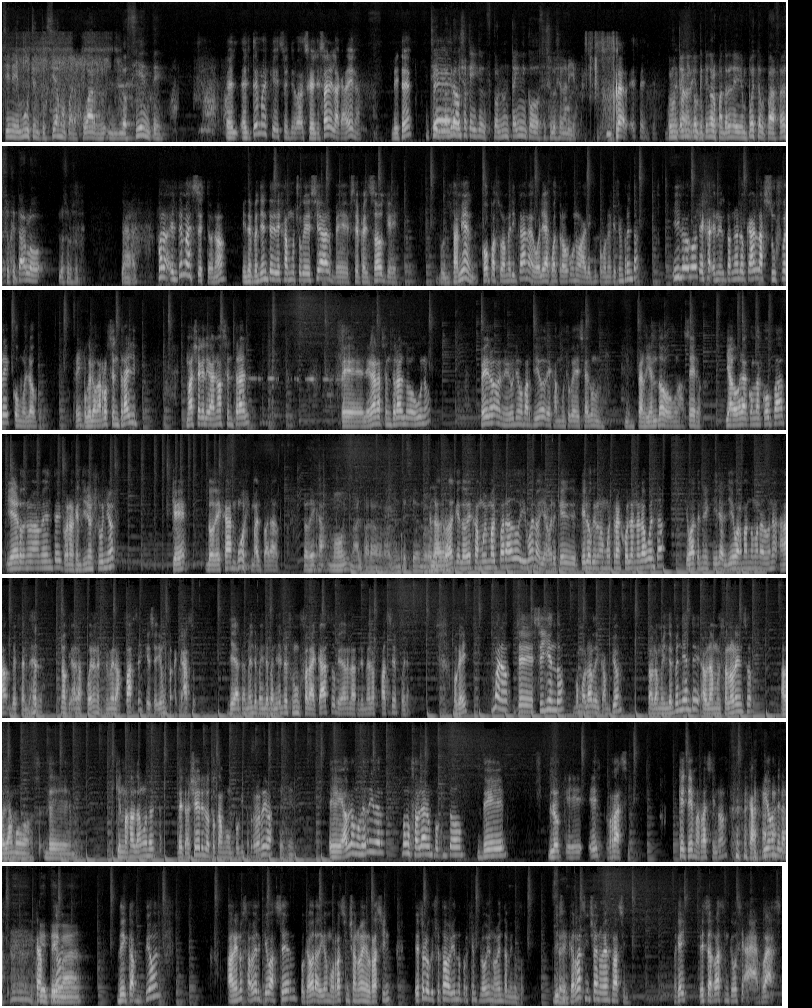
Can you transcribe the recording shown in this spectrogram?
tiene mucho entusiasmo para jugar, lo siente. El, el tema es que se, te va- se le sale la cadena, ¿viste? Sí, pero, Pero- creo que yo que con un técnico se solucionaría. Claro, ese es el tema. Con un técnico que tenga los pantalones bien puestos para saber sujetarlo, lo soluciona. Claro. Bueno, el tema es esto, ¿no? Independiente deja mucho que desear. Se pensó que también Copa Sudamericana, golea 4 a 1 al equipo con el que se enfrenta. Y luego deja, en el torneo local la sufre como loco. Sí. Porque lo agarró Central y más allá que le ganó a Central, eh, le gana Central 2-1, pero en el último partido deja mucho que desear con perdiendo 1-0. Y ahora con la Copa pierde nuevamente con Argentinos Juniors, que lo deja muy mal parado. Lo deja muy mal parado, realmente siendo. La verdad que lo deja muy mal parado y bueno, y a ver qué, qué es lo que nos muestra Holland a la vuelta, que va a tener que ir al Diego Armando Maradona a defender, no quedar afuera en la primera fase, que sería un fracaso. Inmediatamente para Independiente es un fracaso quedar en la primera fase fuera. ¿Ok? Bueno, eh, siguiendo, vamos a hablar del campeón. Hablamos de Independiente, hablamos de San Lorenzo, hablamos de... ¿Quién más hablamos? De, de Talleres, lo tocamos un poquito por arriba. Sí, sí. Eh, hablamos de River, vamos a hablar un poquito de lo que es Racing. Qué tema Racing, ¿no? Campeón de la Qué campeón tema. De campeón a no saber qué va a hacer, porque ahora digamos Racing ya no es el Racing. Eso es lo que yo estaba viendo, por ejemplo, hoy en 90 minutos. Dicen Sí. que Racing ya no es Racing. ¿Ok? Ese Racing que vos decís, ah, Racing.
